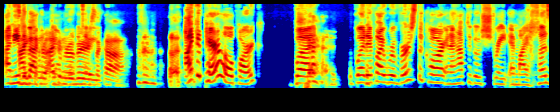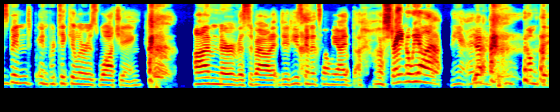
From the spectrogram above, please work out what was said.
I need the back. I can, I can reverse the car. I could parallel park. But yes. But if I reverse the car and I have to go straight and my husband in particular is watching, I'm nervous about it, dude. He's gonna tell me I uh, straighten the wheel out. Yeah, yeah. something.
